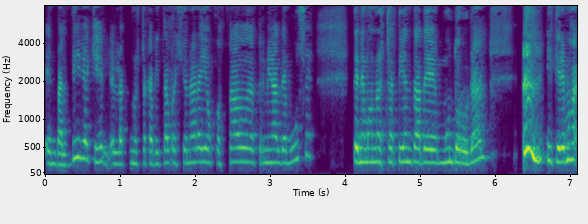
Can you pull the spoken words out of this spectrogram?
en Valdivia, que es nuestra capital regional, ahí a un costado del terminal de buses. Tenemos nuestra tienda de mundo rural y queremos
